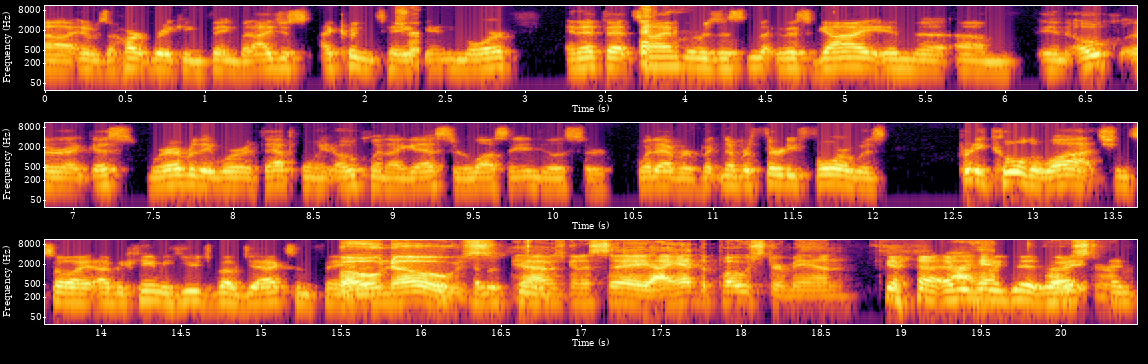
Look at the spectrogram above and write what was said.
Uh, and it was a heartbreaking thing, but I just I couldn't take Sure. anymore. And at that time, there was this this guy in the um, in Oakland, or I guess wherever they were at that point, Oakland, I guess, or Los Angeles, or whatever. But number thirty four was pretty cool to watch, and so I, I became a huge Bo Jackson fan. Bo knows. Yeah, I was going to say I had the poster, man. Yeah, everybody did, right? And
